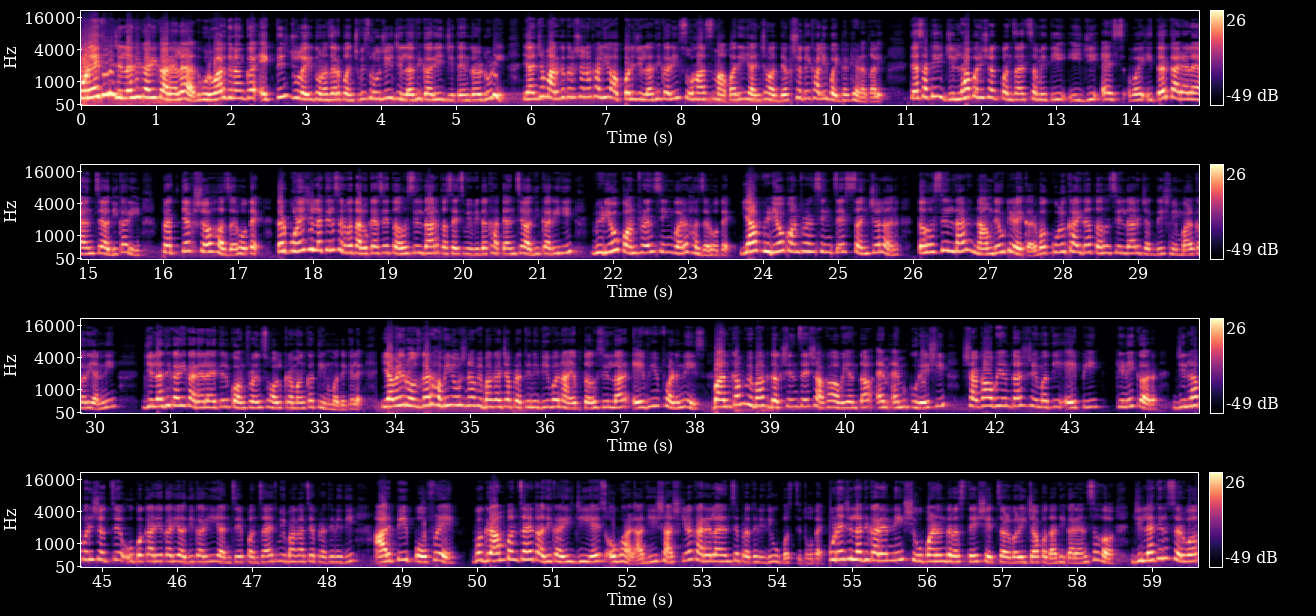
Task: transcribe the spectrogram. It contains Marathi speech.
पुणे येथील जिल्हाधिकारी कार्यालयात गुरुवार दिनांक एकतीस जुलै दोन हजार पंचवीस रोजी जिल्हाधिकारी जितेंद्र डुडी यांच्या मार्गदर्शनाखाली अप्पर जिल्हाधिकारी सुहास मापारी यांच्या अध्यक्षतेखाली बैठक घेण्यात आली. त्यासाठी जिल्हा परिषद पंचायत समिती ईजीएस व इतर कार्यालयांचे अधिकारी प्रत्यक्ष हजर होते. तर पुणे जिल्ह्यातील सर्व तालुक्याचे तहसीलदार तसेच विविध खात्यांचे अधिकारीही व्हिडिओ कॉन्फरन्सिंगवर हजर होते. या व्हिडिओ कॉन्फरन्सिंगचे संचलन तहसीलदार नामदेव टिळेकर व कुळ कायदा तहसीलदार जगदीश निंबाळकर यांनी जिल्हाधिकारी कार्यालयातील कॉन्फरन्स हॉल क्रमांक तीन मध्ये केले यावेळी रोजगार हमी योजना विभागाच्या प्रतिनिधी व नायब तहसीलदार ए व्ही फडणीस बांधकाम विभाग दक्षिणचे शाखा अभियंता एम एम कुरेशी शाखा अभियंता श्रीमती ए पी किणीकर जिल्हा परिषदचे उपकार्यकारी अधिकारी यांचे पंचायत विभागाचे प्रतिनिधी आर पी पोफळे व ग्रामपंचायत अधिकारी जी एस ओव्हाळ आदी शासकीय कार्यालयांचे प्रतिनिधी उपस्थित होते पुणे जिल्हाधिकाऱ्यांनी शिवपानंद रस्ते शेत चळवळीच्या पदाधिकाऱ्यांसह जिल्ह्यातील सर्व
